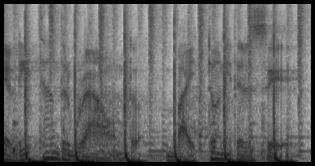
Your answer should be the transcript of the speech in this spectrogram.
Elite Underground by Tony Del C.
